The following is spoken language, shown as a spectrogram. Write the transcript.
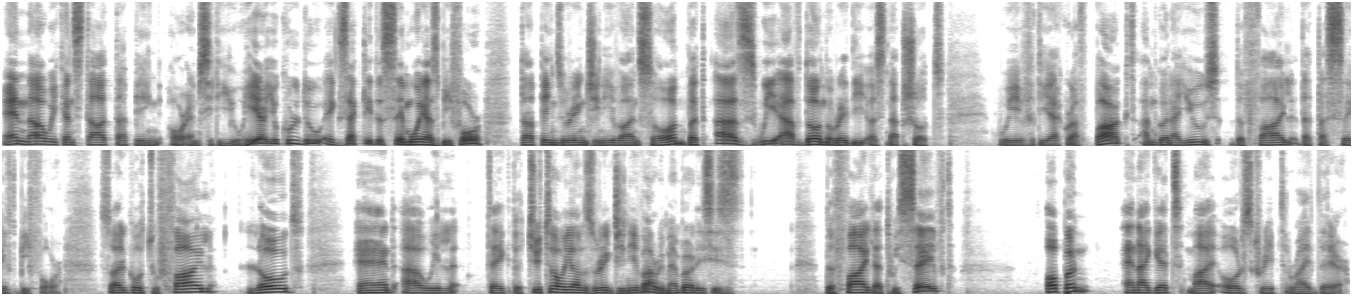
And now we can start tapping our MCDU. Here you could do exactly the same way as before, tapping during Geneva and so on. But as we have done already a snapshot with the aircraft parked, I'm to use the file that I saved before. So I'll go to File, Load, and I will take the tutorial Zurich Geneva. Remember, this is the file that we saved. Open, and I get my old script right there.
